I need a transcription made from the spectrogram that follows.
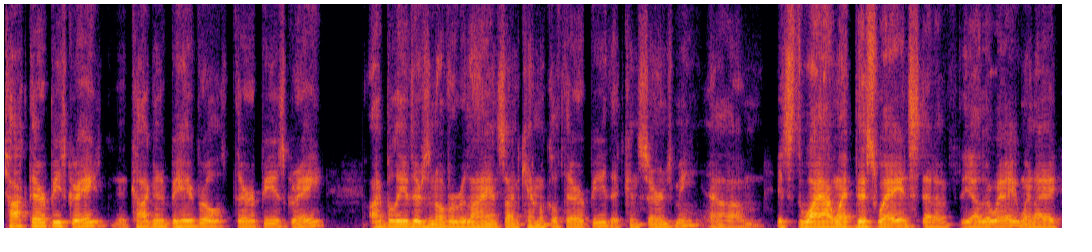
talk therapy is great, cognitive behavioral therapy is great. I believe there's an over reliance on chemical therapy that concerns me. Um, it's why I went this way instead of the other way when I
